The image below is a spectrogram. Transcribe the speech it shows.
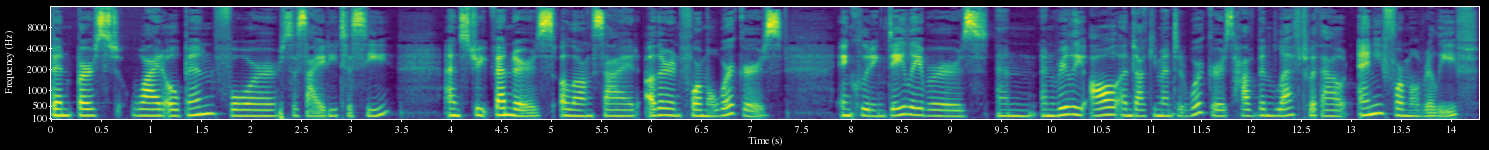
been burst wide open for society to see. And street vendors, alongside other informal workers, including day laborers and, and really all undocumented workers, have been left without any formal relief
